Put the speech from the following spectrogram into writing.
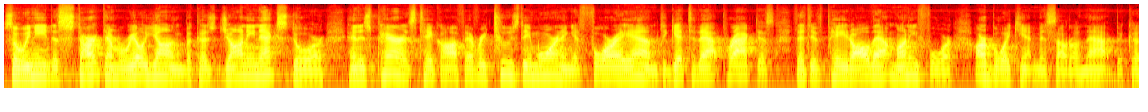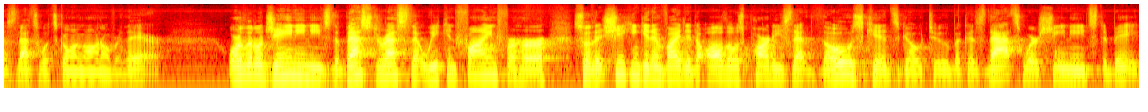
So we need to start them real young because Johnny next door and his parents take off every Tuesday morning at 4 a.m. to get to that practice that they've paid all that money for. Our boy can't miss out on that because that's what's going on over there. Or little Janie needs the best dress that we can find for her so that she can get invited to all those parties that those kids go to because that's where she needs to be.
